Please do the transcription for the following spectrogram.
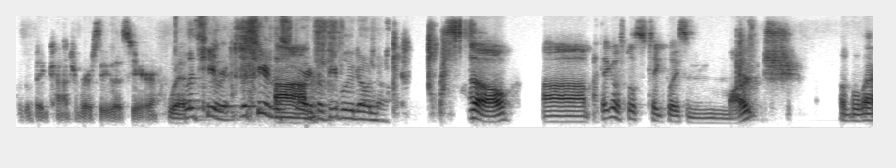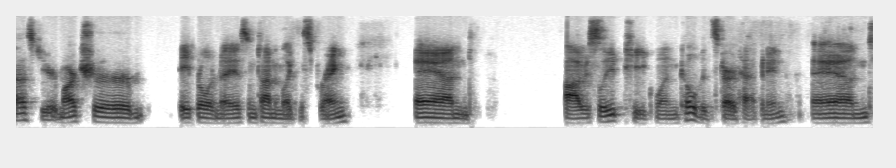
was a big controversy this year with Let's hear it. Let's hear the story Um, for people who don't know. So, um, I think it was supposed to take place in March of the last year, March or April or May, sometime in like the spring. And obviously, peak when COVID started happening. And,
